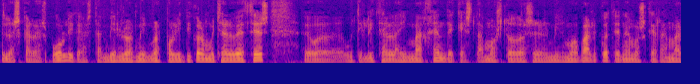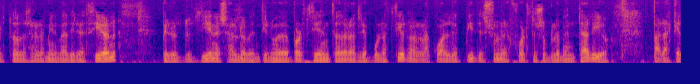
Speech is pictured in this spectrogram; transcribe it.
de las caras públicas. También los mismos políticos muchas veces eh, utilizan la imagen de que estamos todos en el mismo barco, tenemos que remar todos en la misma dirección, pero tú tienes al 99% de la tripulación a la cual le pides un esfuerzo suplementario para que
